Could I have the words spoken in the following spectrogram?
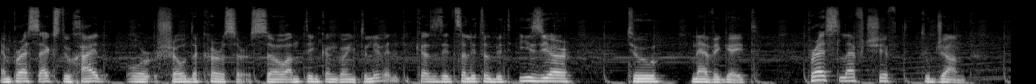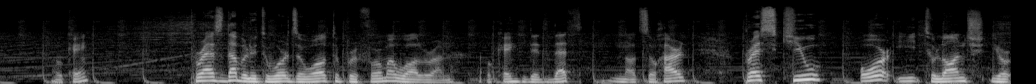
and press X to hide or show the cursor. So I'm thinking I'm going to leave it because it's a little bit easier to navigate. Press left shift to jump. Okay. Press W towards a wall to perform a wall run. Okay, did that not so hard. Press Q or E to launch your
